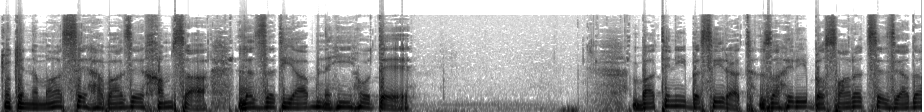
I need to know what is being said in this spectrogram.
کیونکہ نماز سے حواز خمسہ لذت یاب نہیں ہوتے۔ باطنی بصیرت ظاہری بصارت سے زیادہ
